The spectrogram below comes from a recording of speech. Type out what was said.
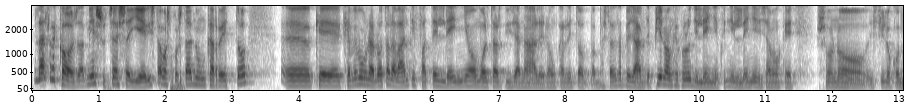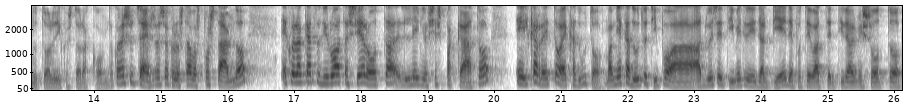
L'altra cosa mi è successa ieri, stavo spostando un carretto eh, che, che, aveva una ruota davanti fatta in legno molto artigianale, no? un carretto abbastanza pesante, pieno anche quello di legno, quindi le legne diciamo che sono il filo conduttore di questo racconto. Cosa è successo? Adesso che lo stavo spostando e quella cazzo di ruota si è rotta, il legno si è spaccato e il carretto è caduto, ma mi è caduto tipo a, a due centimetri dal piede, poteva t- tirarmi sotto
